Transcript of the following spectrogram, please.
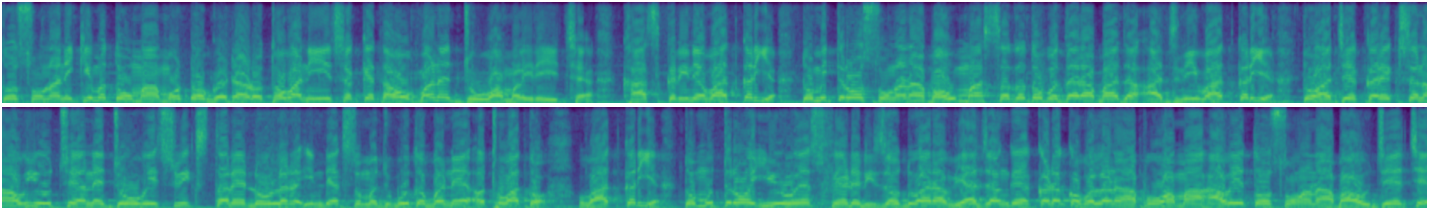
તો સોનાની કિંમતોમાં મોટો ઘટાડો થવાની શક્યતાઓ પણ જોવા મળી રહી છે. ખાસ કરીને વાત કરીએ તો મિત્રો, સોનાના ભાવમાં સતત વધારા બાદ આજની વાત કરીએ તો આજે કરેક્શન આવ્યું છે અને જો વૈશ્વિક સ્તરે ડોલર ઇન્ડેક્સ મજબૂત બને અથવા તો વાત કરીએ તો મિત્રો યુએસ ફેડ રિઝર્વ દ્વારા વ્યાજ અંગે કડક વલણ આપવામાં આવે તો સોનાના ભાવ જે છે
